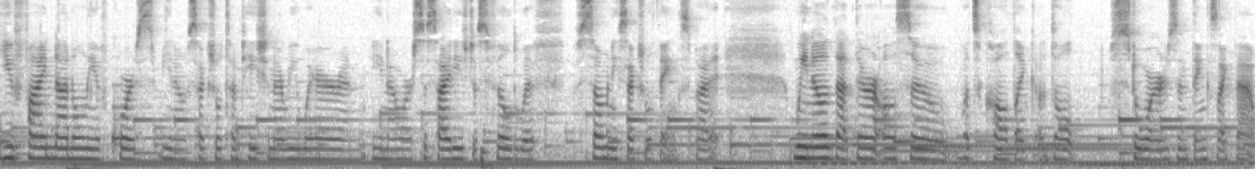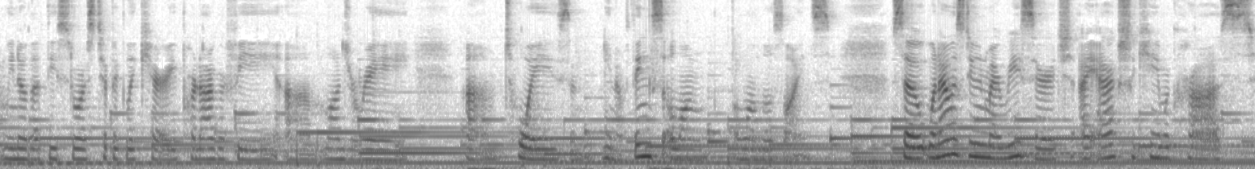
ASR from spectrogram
you find not only, of course, you know, sexual temptation everywhere, and you know, our society is just filled with so many sexual things, but we know that there are also what's called like adult stores and things like that. We know that these stores typically carry pornography, um, lingerie, um, toys, and you know things along along those lines. So when I was doing my research, I actually came across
